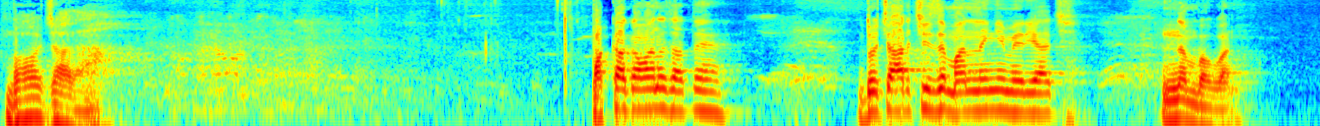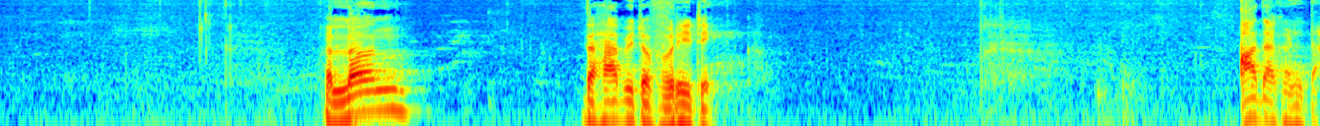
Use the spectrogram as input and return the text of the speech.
बहुत ज़्यादा। पक्का कमाना चाहते हैं? दो चार चीज़ें मान लेंगे मेरी आज। Number one learn the habit of reading आधा घंटा।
